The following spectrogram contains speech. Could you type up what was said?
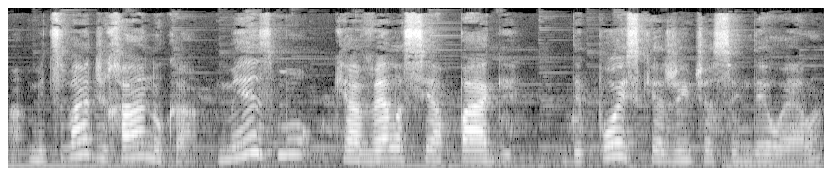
A mitzvah de Hanukkah, mesmo que a vela se apague depois que a gente acendeu ela,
